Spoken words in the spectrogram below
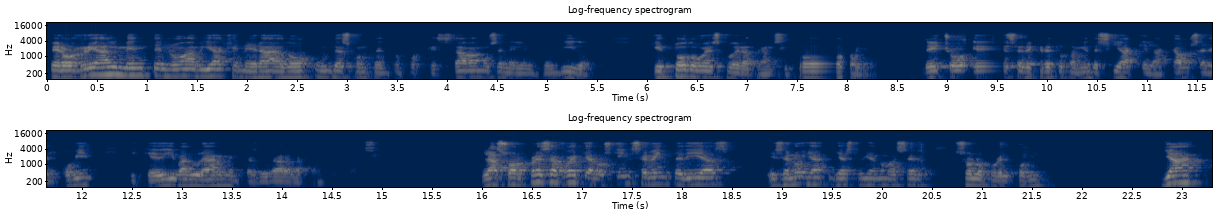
pero realmente no había generado un descontento porque estábamos en el entendido que todo esto era transitorio. De hecho, ese decreto también decía que la causa era el COVID y que iba a durar mientras durara la contingencia. La sorpresa fue que a los 15, 20 días dice, no, ya, ya esto ya no va a ser solo por el COVID. Ya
